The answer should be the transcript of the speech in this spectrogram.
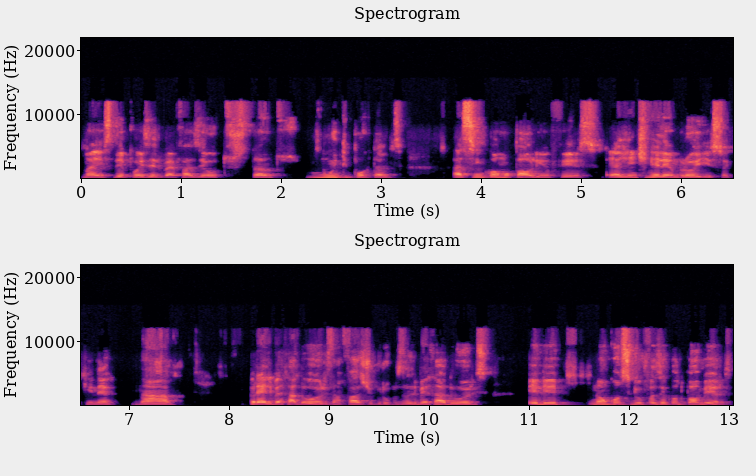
mas depois ele vai fazer outros tantos muito importantes. Assim como o Paulinho fez. A gente relembrou isso aqui, né? Na pré-Libertadores, na fase de grupos da Libertadores, ele não conseguiu fazer contra o Palmeiras.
